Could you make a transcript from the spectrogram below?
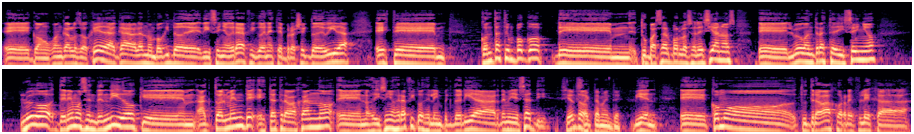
eh, con Juan Carlos Ojeda acá hablando un poquito de diseño gráfico en este proyecto de vida. Este, contaste un poco de mm, tu pasar por los salesianos, eh, luego entraste a diseño. Luego tenemos entendido que mm, actualmente estás trabajando en los diseños gráficos de la Inspectoría Artemide Sati, ¿cierto? Exactamente. Bien, eh, ¿cómo tu trabajo refleja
